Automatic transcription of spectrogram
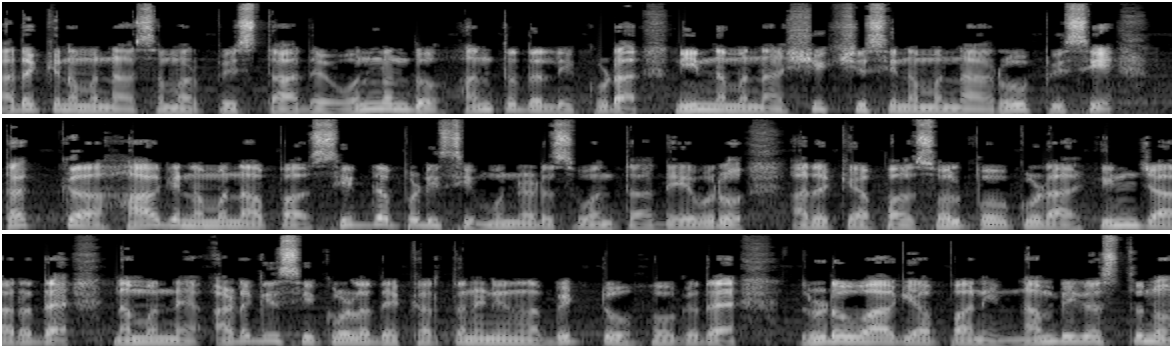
ಅದಕ್ಕೆ ನಮ್ಮನ್ನು ಸಮರ್ಪಿಸ್ತಾ ಇದ್ದೇವೆ ಒಂದೊಂದು ಹಂತದಲ್ಲಿ ಕೂಡ ನೀನು ನಮ್ಮನ್ನ ಶಿಕ್ಷಿಸಿ, ನಮ್ಮನ್ನ ರೂಪಿಸಿ, ತಕ್ಕ ಹಾಗೆ ನಮ್ಮನ್ನ ಅಪ್ಪ ಸಿದ್ಧಪಡಿಸಿ ಮುನ್ನಡೆಸುವಂತ ದೇವರು. ಅದಕ್ಕೆ ಅಪ್ಪ ಸ್ವಲ್ಪವೂ ಕೂಡ ಹಿಂಜಾರದೆ ನಮ್ಮನ್ನೇ ಅಡಗಿಸಿಕೊಳ್ಳದೆ ಕರ್ತನೆ ನಿನ್ನ ಬಿಟ್ಟು ಹೋಗದೆ, ದೃಢವಾಗಿ ಅಪ್ಪ ನೀನು ನಂಬಿಗಸ್ತನು,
